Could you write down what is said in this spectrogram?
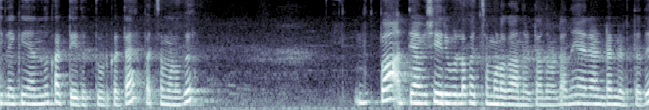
ഇതിലേക്ക് ഞാൻ ഒന്ന് കട്ട് ചെയ്തിട്ട് കൊടുക്കട്ടെ പച്ചമുളക്. ഇതിപ്പോൾ അത്യാവശ്യം എരിവുള്ള പച്ചമുളകാണ് കേട്ടോ അതുകൊണ്ടാണ് ഞാൻ രണ്ടെണ്ണം എടുത്തത്.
